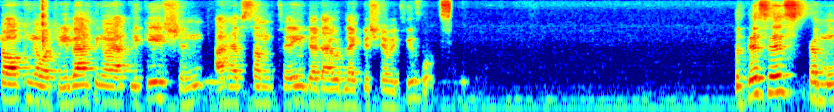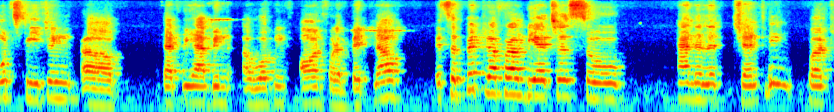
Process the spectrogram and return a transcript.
talking about revamping our application, I have something that I would like to share with you folks. So this is the Mote staging uh, that we have been uh, working on for a bit now. It's a bit rough around the edges, so handle it gently, but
